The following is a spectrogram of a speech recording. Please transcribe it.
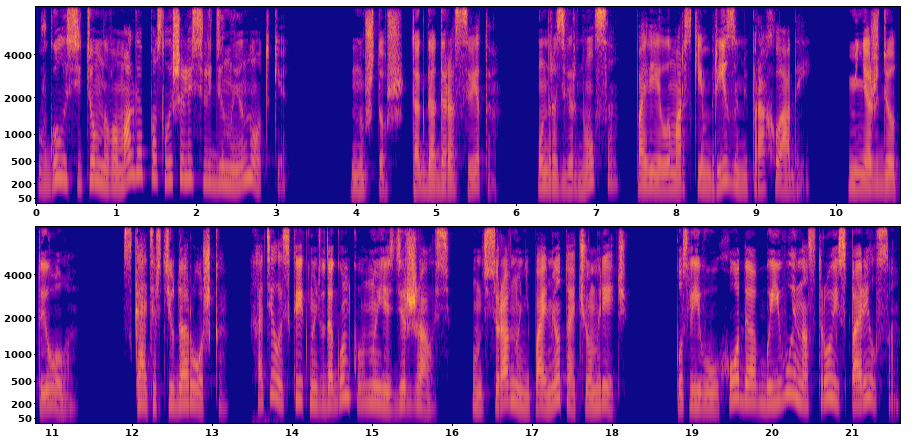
В голосе темного мага послышались ледяные нотки. «Ну что ж, тогда до рассвета». Он развернулся, повеяло морским бризом и прохладой. Меня ждет Иола. С катертью дорожка. Хотелось крикнуть вдогонку, но я сдержалась. Он все равно не поймет, о чем речь. После его ухода боевой настрой испарился.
